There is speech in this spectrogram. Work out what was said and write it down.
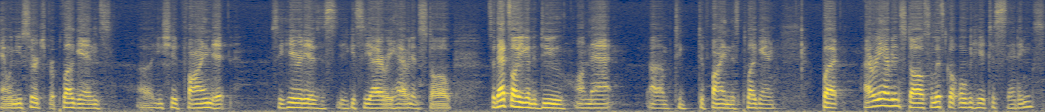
And when you search for plugins, uh, you should find it. See, here it is. You can see I already have it installed. So that's all you're going to do on that um, to, to find this plugin. But I already have it installed so let's go over here to settings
